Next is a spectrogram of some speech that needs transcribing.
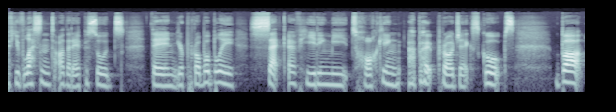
if you've listened to other episodes, then you're probably sick of hearing me talking about project scopes. But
